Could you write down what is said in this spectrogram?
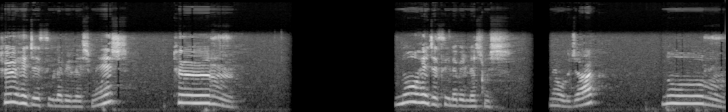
Tü hecesiyle birleşmiş. Tür. Nu hecesiyle birleşmiş. Ne olacak? Nur.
